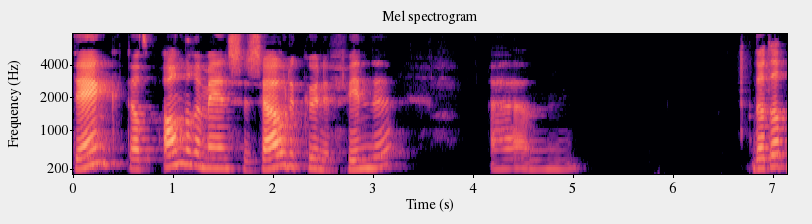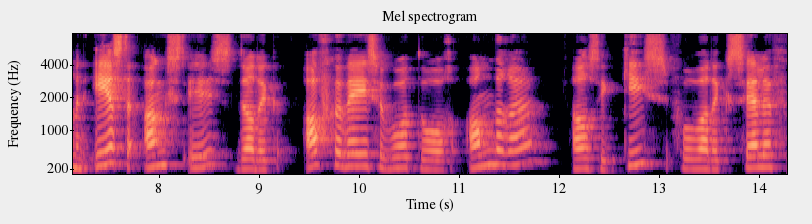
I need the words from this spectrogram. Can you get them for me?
denk dat andere mensen zouden kunnen vinden. Ehm, dat dat mijn eerste angst is dat ik afgewezen word door anderen als ik kies voor wat ik zelf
